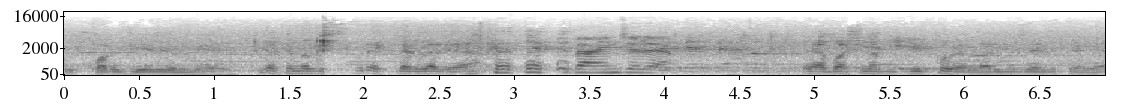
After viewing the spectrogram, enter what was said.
çok para diyemiyorum yani. Yakında bir sıfır eklerler ya. Bence de. Veya başına bir gir koyarlar 150 TL.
